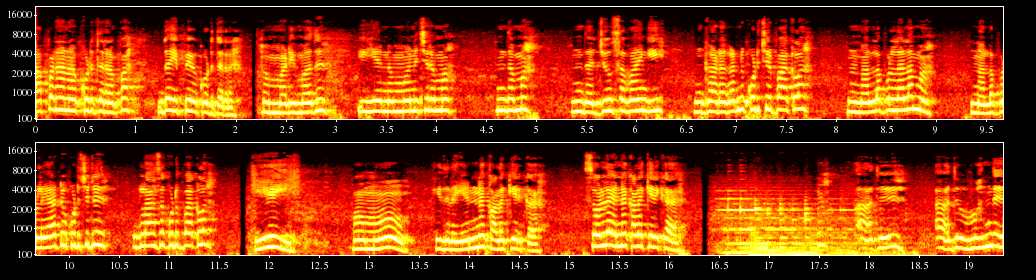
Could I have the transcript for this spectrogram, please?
அப்பனா நான் கொடுத்துறேன்ப்பா. இந்த இப்பயே கொடுத்துட்றேன் அம்மாடி மாது என்ன மன்னிச்சிரும்மா. இந்தம்மா இந்த ஜூஸை வாங்கி கடகடன்னு குடிச்சு பார்க்கலாம். நல்ல பிள்ளைலாம்மா. நல்ல பிள்ளையாட்ட குடிச்சிட்டு கிளாஸை கொடு பார்க்கலாம். ஏய் ஆமாம் இதில் என்ன கலக்கியிருக்க? சொல்ல என்ன கலக்கியிருக்க? அது அது வந்து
